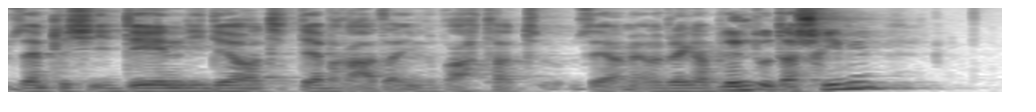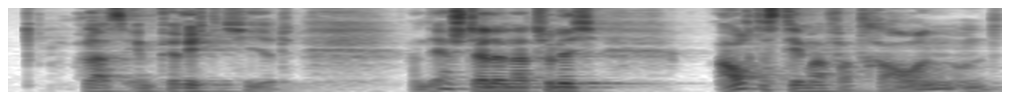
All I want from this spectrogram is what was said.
sämtliche Ideen, die dort der Berater ihm gebracht hat, sehr mehr oder weniger blind unterschrieben, weil er es eben für richtig hielt. An der Stelle natürlich auch das Thema Vertrauen und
